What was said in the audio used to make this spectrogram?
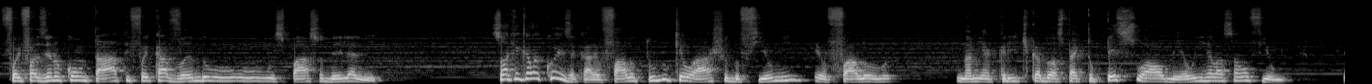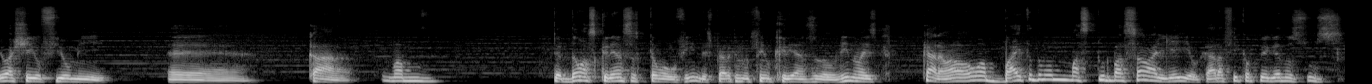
foi fazendo contato e foi cavando o espaço dele ali. Só que aquela coisa, cara, eu falo tudo o que eu acho do filme, eu falo na minha crítica do aspecto pessoal meu em relação ao filme. Eu achei o filme. É, cara, uma. Perdão as crianças que estão ouvindo, espero que não tenham crianças ouvindo, mas, cara, uma, uma baita de uma masturbação alheia. O cara fica pegando os, os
